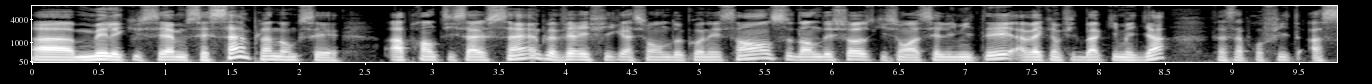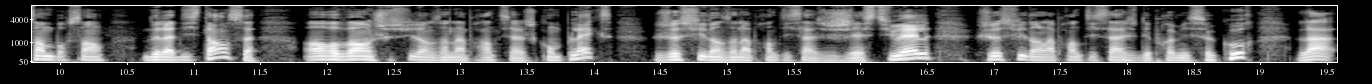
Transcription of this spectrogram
euh, mais les QCM, c'est simple, hein, donc c'est apprentissage simple, vérification de connaissances dans des choses qui sont assez limitées avec un feedback immédiat. Ça, ça profite à 100% de la distance. En revanche, je suis dans un apprentissage complexe, je suis dans un apprentissage gestuel, je suis dans l'apprentissage des premiers secours. Là,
